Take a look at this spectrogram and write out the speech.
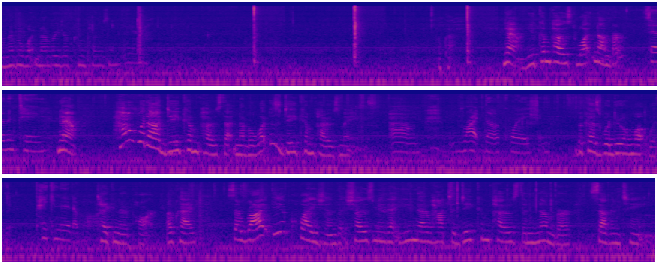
Remember what number you're composing? Yeah. Okay. Now, you composed what number? 17. Now, how would I decompose that number? What does decompose means? Um, write the equation. Because we're doing what with it? Taking it apart. Taking it apart, okay? So write the equation that shows me that you know how to decompose the number 17.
